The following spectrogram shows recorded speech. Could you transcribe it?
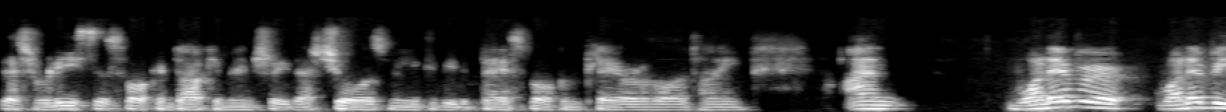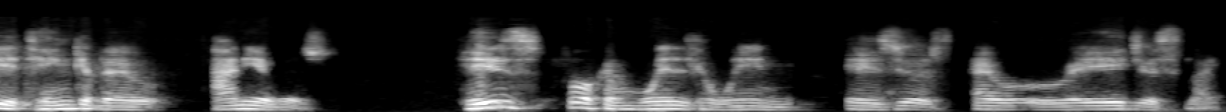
Let's release this fucking documentary that shows me to be the best fucking player of all time. And whatever whatever you think about any of it, his fucking will to win is just outrageous. Like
